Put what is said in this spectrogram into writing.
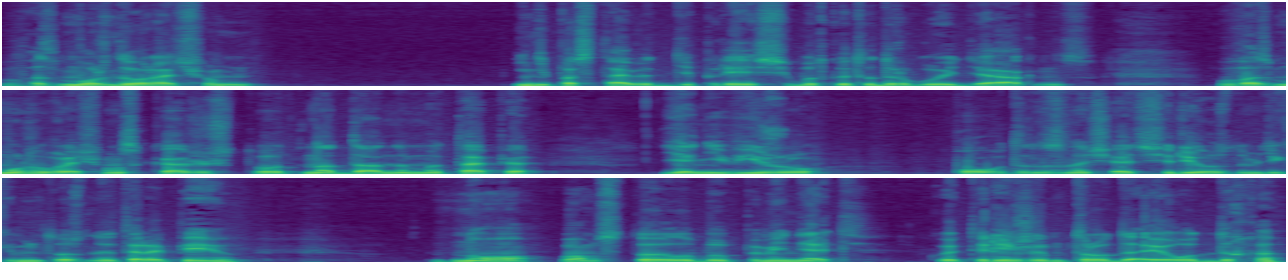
Возможно, врач вам и не поставит депрессию, будет какой-то другой диагноз. Возможно, врач вам скажет, что вот на данном этапе я не вижу повода назначать серьезную медикаментозную терапию, но вам стоило бы поменять какой-то режим труда и отдыха,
